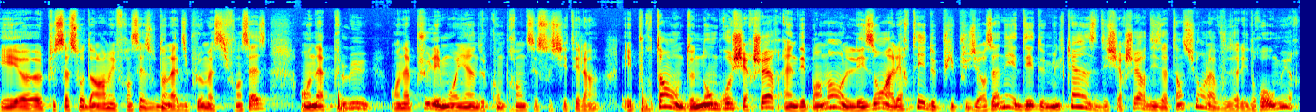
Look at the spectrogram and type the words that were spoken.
et euh, que ce soit dans l'armée française ou dans la diplomatie française, on n'a plus, on plus les moyens de comprendre ces sociétés-là. Et pourtant, de nombreux chercheurs indépendants les ont alertés depuis plusieurs années. Dès 2015, des chercheurs disent attention, là, vous allez droit au mur.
